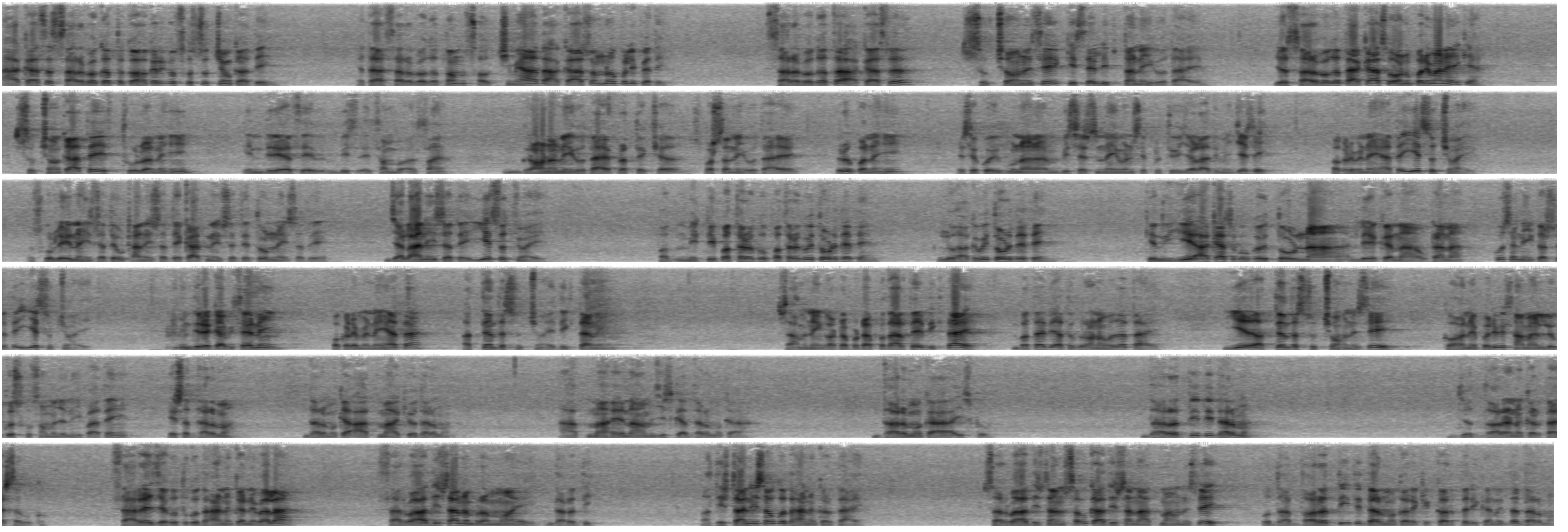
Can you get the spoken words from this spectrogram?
आकाश सर्वगत कह करके उसको सूक्ष्म कहते हैं। यथा सर्वगतम सौक्ष्म्याद आकाशम नोपलिप्यते। सर्वगत आकाश सूक्ष्म होने से किससे लिप्त नहीं होता है? जो सर्वगत आकाश वो अनुपरिमाण है क्या? सूक्ष्म का अर्थ स्थूल नहीं, इंद्रिय से ग्रहण नहीं होता है, प्रत्यक्ष, स्पर्श नहीं होता है, रूप नहीं। ऐसे कोई गुण विशेष नहीं होने से पृथ्वी, जल आदि में जैसे पकड़ में नहीं आता, ये सूक्ष्म है। उसको ले नहीं सकते, उठा नहीं सकते, काट नहीं सकते, तोड़ नहीं सकते, जला नहीं सकते, ये सूक्ष्म है। मिट्टी पत्थर को पत्थर को भी तोड़ देते हैं, लोहा को भी तोड़ देते हैं। किंतु ये आकाश को कोई तोड़ना ले करना उठाना, कुछ नहीं कर सकते, ये सूक्ष्म है। इंद्रिय का विषय नहीं, पकड़ में नहीं आता, अत्यंत सूक्ष्म है, दिखता नहीं। सामने घटपटा पदार्थ है, दिखता है, बता दिया तो ग्रहण हो जाता है। ये अत्यंत सूक्ष्म होने से कहने पर भी सामान्य लोग उसको समझ नहीं पाते हैं। ऐसा धर्म धर्म का आत्मा क्यों धर्म? आत्मा है नाम जिसका धर्म का, धर्म कहा इसको। धरती धर्म। जो धारण करता है सबको। सारे जगत को धारण करने वाला सर्वाधिष्ठान ब्रह्म है, धरती। अधिष्ठान ही सबको धारण करता है। सर्वाधिष्ठान सब का अधिष्ठान आत्मा होने से वो धरती ति धर्म करके कर्तरी करने तो धर्म।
